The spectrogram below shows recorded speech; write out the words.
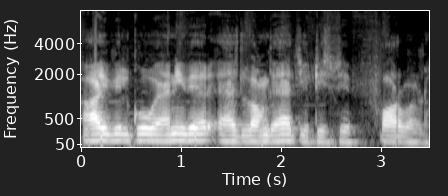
I will go anywhere as long as it is forward.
